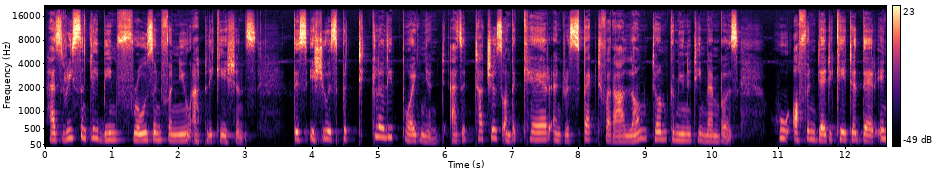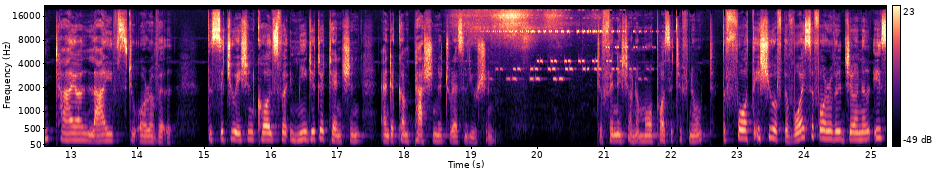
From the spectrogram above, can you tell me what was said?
has recently been frozen for new applications. This issue is particularly poignant as it touches on the care and respect for our long term community members who often dedicated their entire lives to Auroville. The situation calls for immediate attention and a compassionate resolution. To finish on a more positive note, the fourth issue of the Voice of Auroville Journal is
